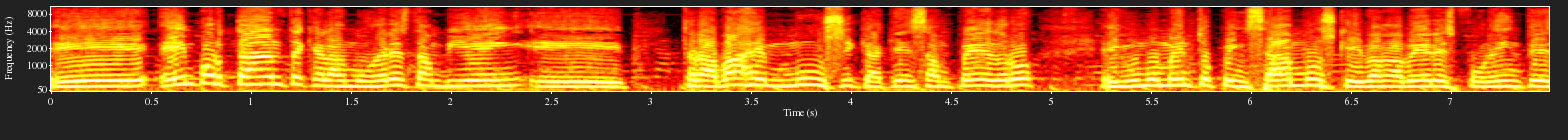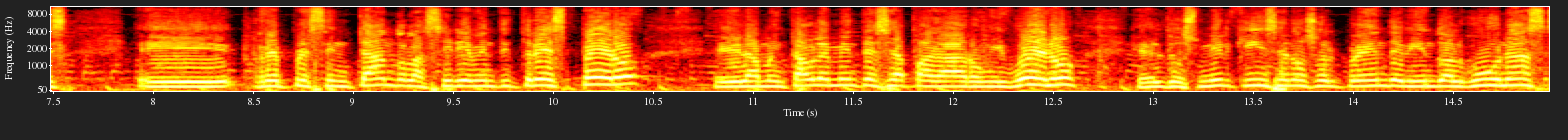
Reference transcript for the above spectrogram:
Eh, es importante que las mujeres también eh, trabajen música aquí en San Pedro. En un momento pensamos que iban a haber exponentes eh, representando la Serie 23, pero lamentablemente se apagaron. Y bueno, el 2015 nos sorprende viendo algunas.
